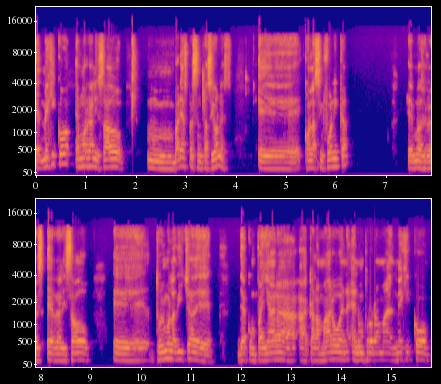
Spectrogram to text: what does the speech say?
en México hemos realizado mmm, varias presentaciones eh, con la Sinfónica. Hemos re realizado, eh, tuvimos la dicha de, de acompañar a, a Calamaro en, en, un programa en México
